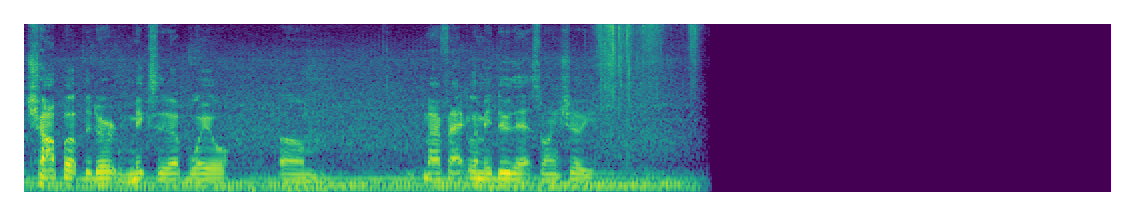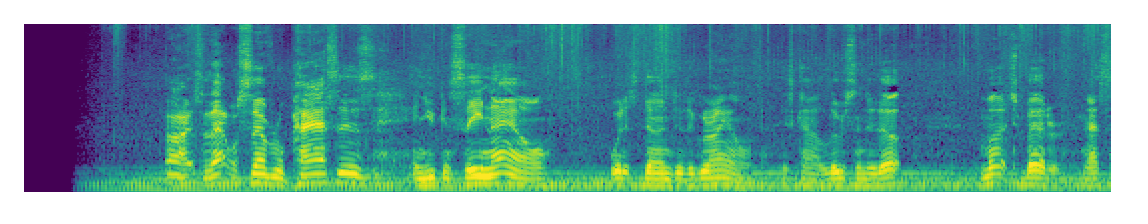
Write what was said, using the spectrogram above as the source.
chop up the dirt and mix it up well. Um, Matter of fact, let me do that so I can show you. All right, so that was several passes and you can see now what it's done to the ground. It's kind of loosened it up much better. That's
